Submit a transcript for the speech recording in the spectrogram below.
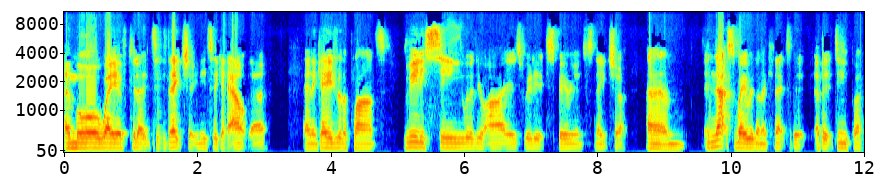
a more way of connecting to nature. You need to get out there and engage with the plants, really see with your eyes, really experience nature. Um, and that's the way we're going to connect a bit a bit deeper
